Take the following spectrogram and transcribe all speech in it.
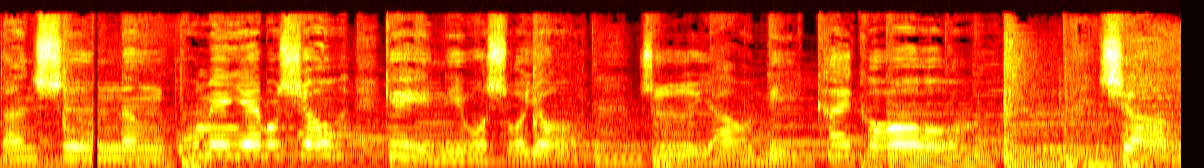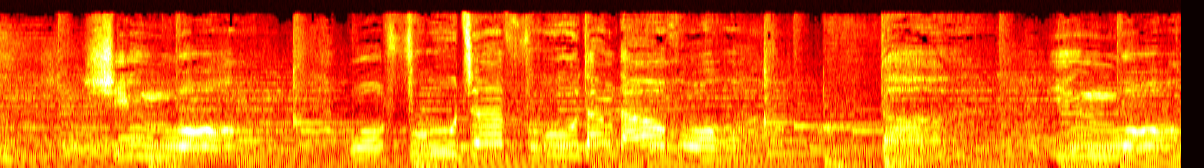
但是能不眠也不休，给你我所有，只要你开口，相信我，我负责赴汤蹈火，答应我，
